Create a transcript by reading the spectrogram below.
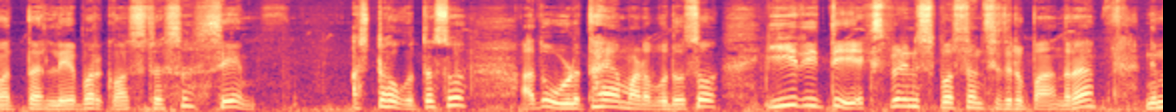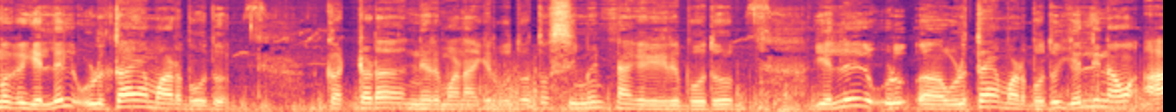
ಮತ್ತು ಲೇಬರ್ ಕಾಸ್ಟ್ ಸೇಮ್ ಅಷ್ಟು ಹೋಗುತ್ತೆ. ಸೊ ಅದು ಉಳಿತಾಯ ಮಾಡ್ಬೋದು. ಸೊ ಈ ರೀತಿ ಎಕ್ಸ್ಪೀರಿಯನ್ಸ್ ಪರ್ಸನ್ಸ್ ಇದ್ರಪ್ಪ ಅಂದ್ರೆ ನಿಮಗೆ ಎಲ್ಲೆಲ್ಲಿ ಉಳಿತಾಯ ಮಾಡ್ಬೋದು? ಕಟ್ಟಡ ನಿರ್ಮಾಣ ಆಗಿರ್ಬೋದು ಅಥವಾ ಸಿಮೆಂಟ್ನಾಗ ಆಗಿರ್ಬೋದು, ಎಲ್ಲೆಲ್ಲಿ ಉಳಿತಾಯ ಮಾಡ್ಬೋದು, ಎಲ್ಲಿ ನಾವು ಆ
